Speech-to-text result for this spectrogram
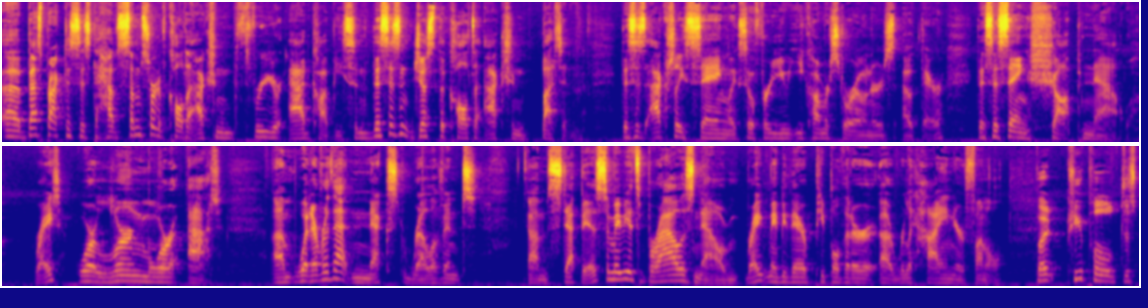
uh, best practice is to have some sort of call to action through your ad copy. So this isn't just the call to action button. This is actually saying, like, so for you e-commerce store owners out there, this is saying shop now, right? Or learn more at. Um, whatever that next relevant um, step is. So maybe it's browse now, right? Maybe there are people that are uh, really high in your funnel. But people just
